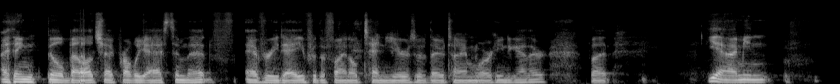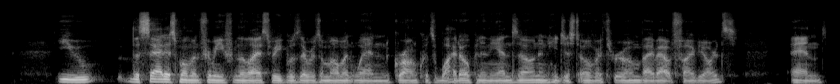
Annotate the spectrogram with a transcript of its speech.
I think Bill Belichick probably asked him that every day for the final ten years of their time working together. But yeah, I mean, you the saddest moment for me from the last week was there was a moment when Gronk was wide open in the end zone and he just overthrew him by about five yards. And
